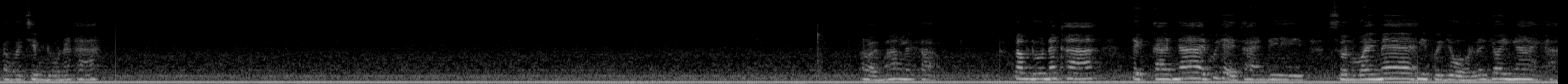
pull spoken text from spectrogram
เรามาชิมดูนะคะ อร่อยมากเลยค่ะ ลองดูนะคะ เด็กทานได้ผู้ใหญ่ทานดี ส่วนวัยแม่มีประโยชน์และย่อยง่ายค่ะ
